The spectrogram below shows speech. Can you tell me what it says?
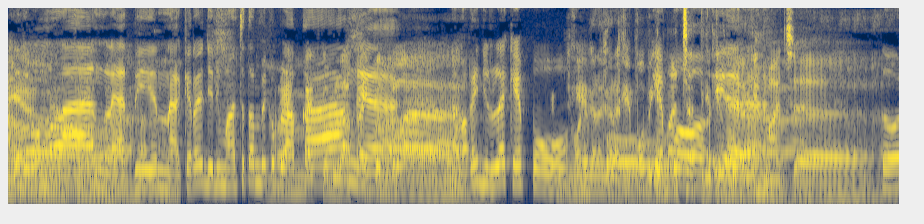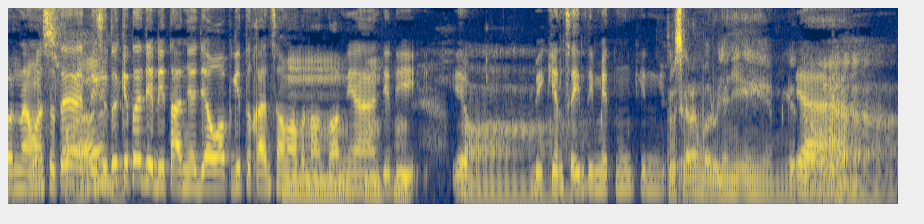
jadi Iya, memelan ngeliatin nah akhirnya jadi macet sampai ke Merembet belakang, ke belakang, ya nah makanya judulnya kepo Cuman gara-gara kepo bikin Kepo, macet gitu iya. ya. Bikin macet. Tuh, nah maksudnya di situ kita jadi tanya jawab gitu kan sama penontonnya. Jadi ya bikin seintimate mungkin gitu. Terus sekarang baru nyanyiin gitu. Ya.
